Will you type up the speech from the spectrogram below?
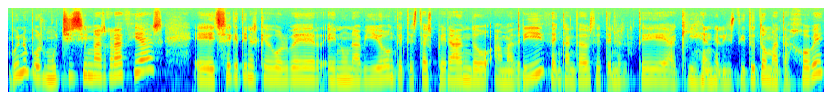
Bueno, pues muchísimas gracias. Eh, sé que tienes que volver en un avión que te está esperando a Madrid. Encantados de tenerte aquí en el Instituto Matajove.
